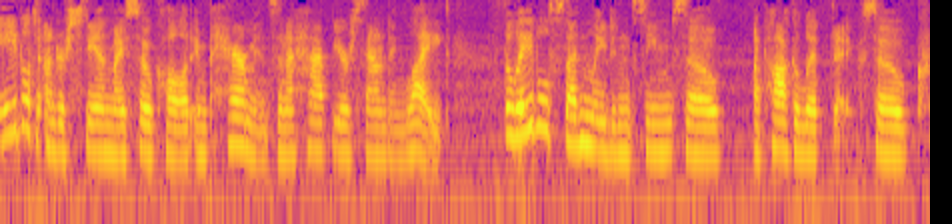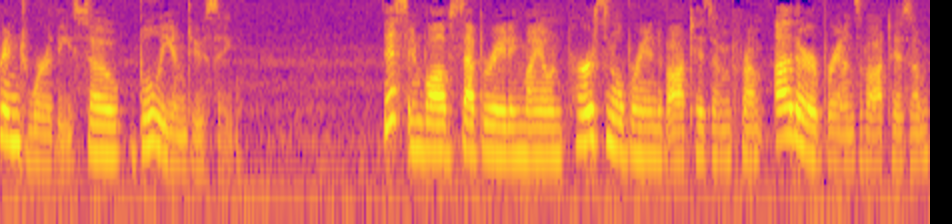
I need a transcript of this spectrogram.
able to understand my so-called impairments in a happier sounding light, the labels suddenly didn't seem so apocalyptic, so cringeworthy, so bully-inducing. This involves separating my own personal brand of autism from other brands of autism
